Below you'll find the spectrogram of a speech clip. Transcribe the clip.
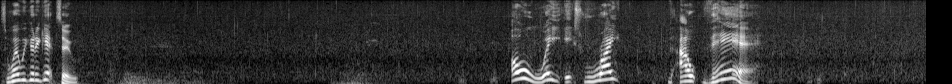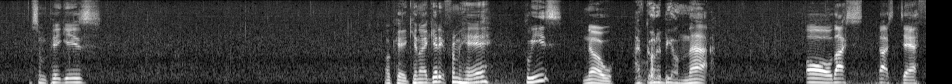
So where are we going to get to? Oh, wait, it's right out there. Some piggies. Okay, can I get it from here? Please? No, I've got to be on that. Oh, that's that's death.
